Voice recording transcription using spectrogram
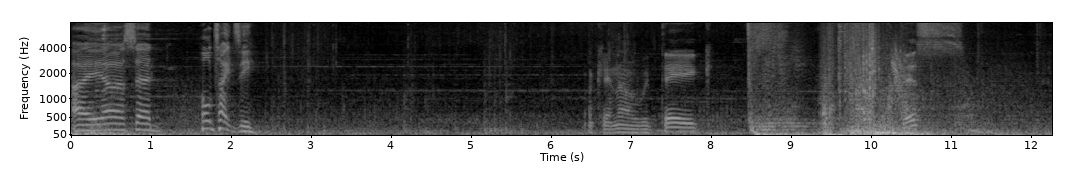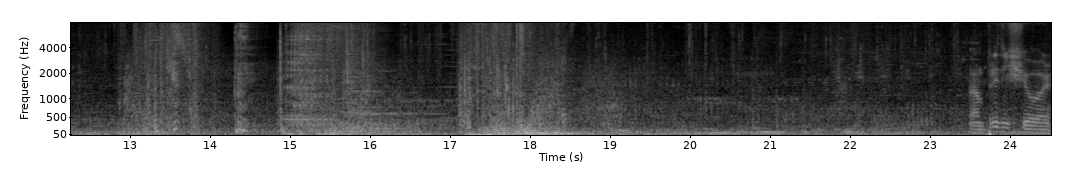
I, uh, said, hold tight, Z. Okay, now we take this. I'm pretty sure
